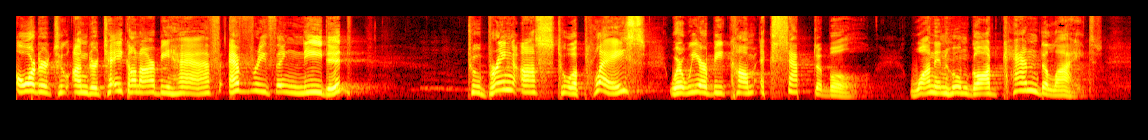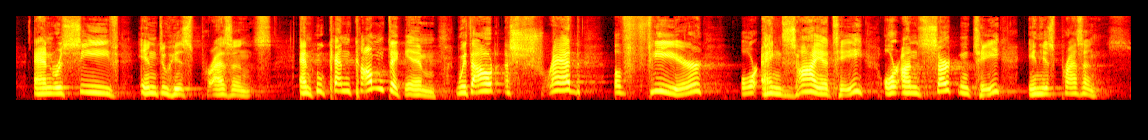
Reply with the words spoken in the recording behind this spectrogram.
order to undertake on our behalf everything needed to bring us to a place where we are become acceptable, one in whom God can delight and receive into his presence and who can come to him without a shred of fear or anxiety or uncertainty in his presence.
